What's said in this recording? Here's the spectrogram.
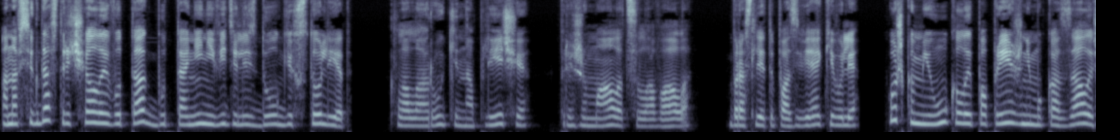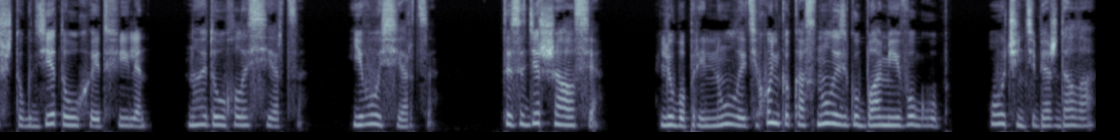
Она всегда встречала его так, будто они не виделись долгих сто лет. Клала руки на плечи, прижимала, целовала. Браслеты позвякивали, кошка мяукала, и по-прежнему казалось, что где-то ухает филин. Но это ухало сердце. Его сердце. «Ты задержался». Люба прильнула и тихонько коснулась губами его губ. «Очень тебя ждала.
